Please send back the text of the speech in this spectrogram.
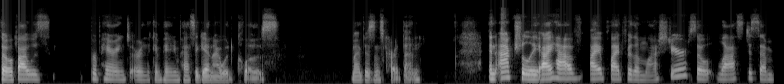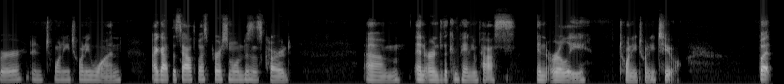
So if I was preparing to earn the companion pass again, I would close my business card then. And actually, I have I applied for them last year. So last December in 2021, I got the Southwest personal and business card um, and earned the companion pass in early 2022. But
